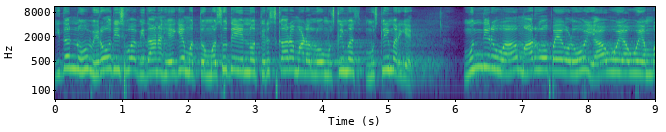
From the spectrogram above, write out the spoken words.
ಇದನ್ನು ವಿರೋಧಿಸುವ ವಿಧಾನ ಹೇಗೆ ಮತ್ತು ಮಸೂದೆಯನ್ನು ತಿರಸ್ಕಾರ ಮಾಡಲು ಮುಸ್ಲಿಮ, ಮುಸ್ಲಿಮರಿಗೆ ಮುಂದಿರುವ ಮಾರ್ಗೋಪಾಯಗಳು ಯಾವುವು ಯಾವುವು ಎಂಬ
